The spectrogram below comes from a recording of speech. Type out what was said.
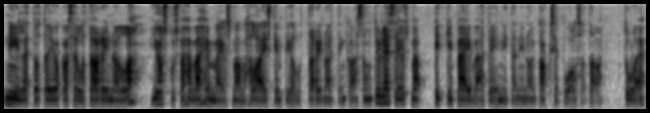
niillä tota, jokaisella tarinalla. Joskus vähän vähemmän, jos mä oon vähän laiskempi ollut tarinoiden kanssa, mutta yleensä jos mä pitkin päivää teen niitä, niin noin 250 tulee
